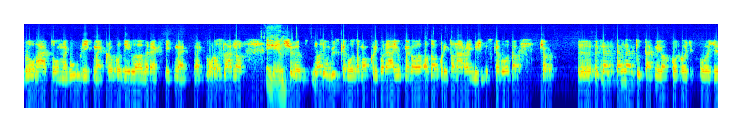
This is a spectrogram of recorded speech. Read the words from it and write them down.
Blóháton, meg Ugrik, meg Krokodillal verekszik, meg, meg Oroszlánnal. Igen. És nagyon büszke voltam akkoriban rájuk, meg az akkori tanáraim is büszke voltak, csak ők nem, nem, nem tudták még akkor, hogy, hogy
